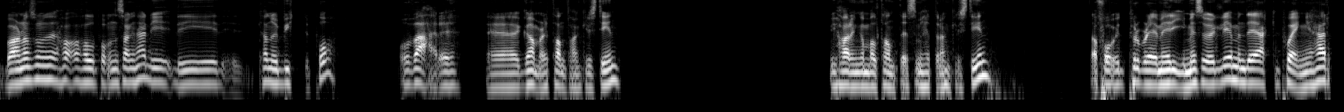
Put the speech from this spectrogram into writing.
Barna som holder på med denne sangen her, de, de kan jo bytte på å være eh, gamle tante Ann-Kristin. Vi har en gammel tante som heter Ann-Kristin. Da får vi et problem med rimet, selvfølgelig, men det er ikke poenget her.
